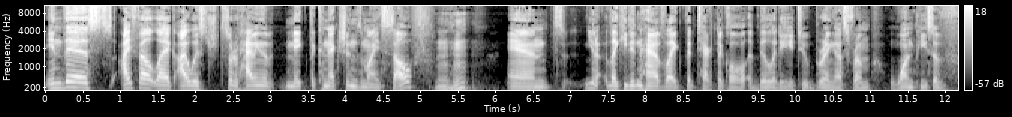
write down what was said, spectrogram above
In this, I felt like I was sort of having to make the connections myself. Mm-hmm. And, you know, like he didn't have like the technical ability to bring us from one piece of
